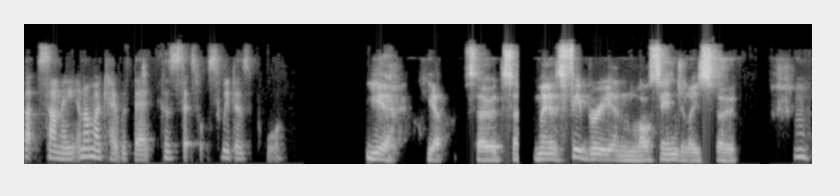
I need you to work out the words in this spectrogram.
but sunny. And I'm okay with that because that's what sweater's for. Yeah, yeah. So it's, I mean, it's February in Los Angeles, so mm.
